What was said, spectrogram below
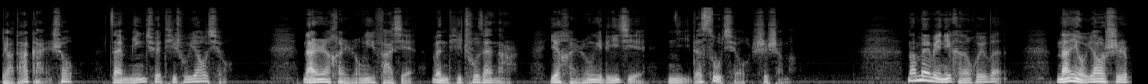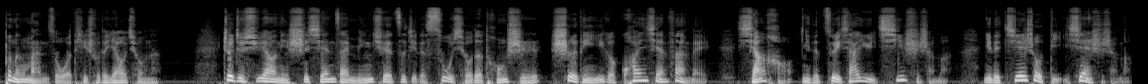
表达感受，再明确提出要求，男人很容易发现问题出在哪儿，也很容易理解你的诉求是什么。那妹妹，你可能会问，男友要是不能满足我提出的要求呢？这就需要你事先在明确自己的诉求的同时，设定一个宽限范围，想好你的最佳预期是什么，你的接受底线是什么。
